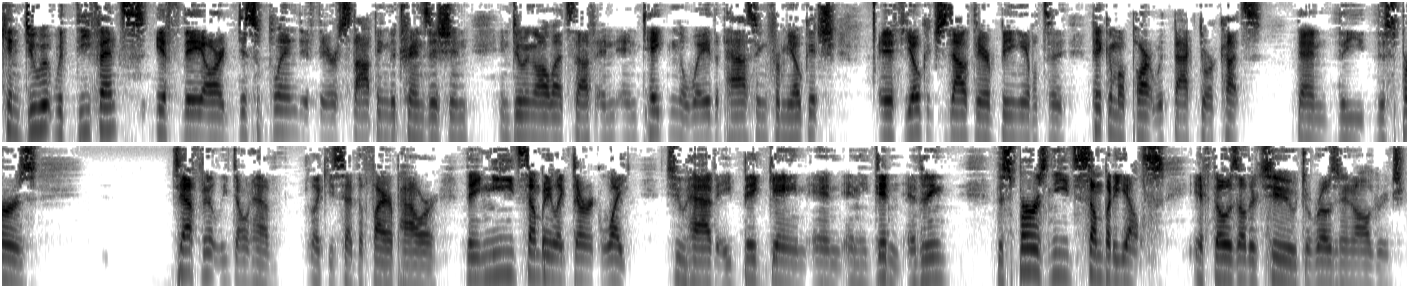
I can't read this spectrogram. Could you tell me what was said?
can do it with defense if they are disciplined, if they're stopping the transition and doing all that stuff and, and taking away the passing from Jokic. If Jokic is out there being able to pick them apart with backdoor cuts, then the, the Spurs definitely don't have, like you said, the firepower. They need somebody like Derrick White to have a big game and, and he didn't. I mean, the Spurs need somebody else if those other two, DeRozan and Aldridge,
